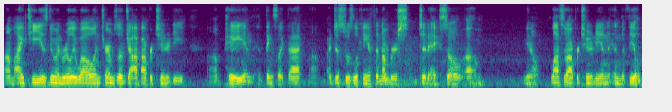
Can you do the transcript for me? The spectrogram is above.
Um, IT is doing really well in terms of job opportunity. Um, pay and, and, things like that. I just was looking at the numbers today, so you know, lots of opportunity in, in the field.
